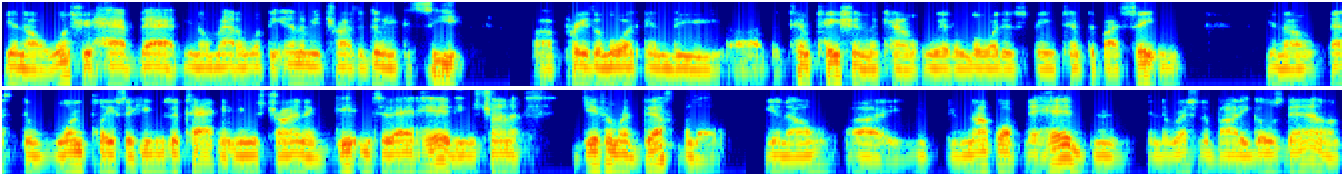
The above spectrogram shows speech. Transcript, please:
you know, once you have that, you know, no matter what the enemy tries to do, you can see, uh, praise the Lord, in the, uh, the temptation account where the Lord is being tempted by Satan. You know, that's the one place that he was attacking. He was trying to get into that head. He was trying to give him a death blow you know, uh, you, you, knock off the head and, and the rest of the body goes down.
